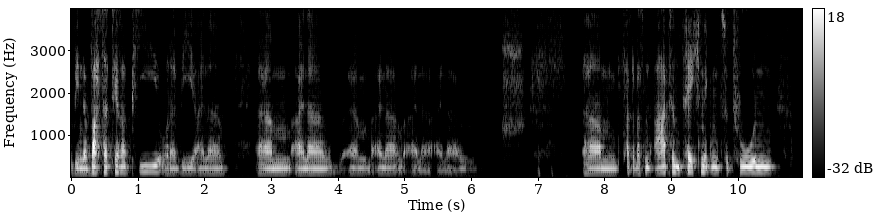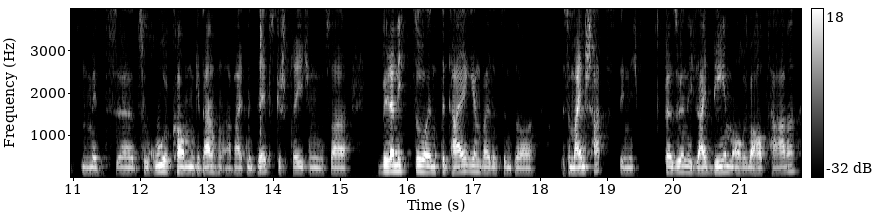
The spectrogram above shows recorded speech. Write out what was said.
wie eine Wassertherapie oder wie eine, ähm, eine, ähm, eine, eine, eine ähm, das hatte was mit Atemtechniken zu tun, mit äh, zur Ruhe kommen, Gedankenarbeit, mit Selbstgesprächen. Das war, ich will da nicht so ins Detail gehen, weil das sind so, das ist so mein Schatz, den ich persönlich seitdem auch überhaupt habe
